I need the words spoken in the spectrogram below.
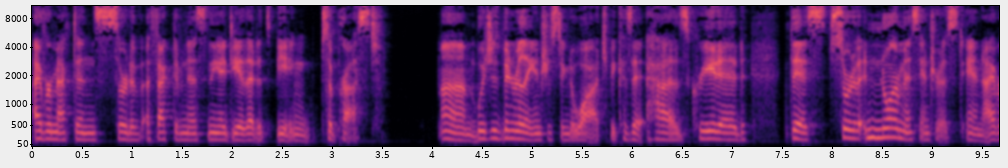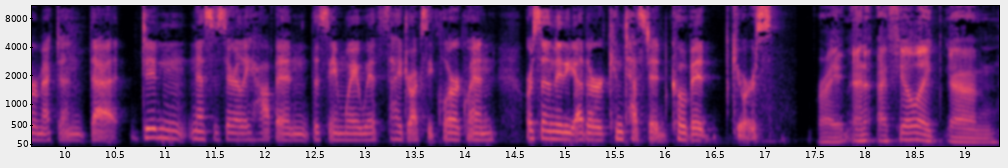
ivermectin's sort of effectiveness and the idea that it's being suppressed um, which has been really interesting to watch because it has created this sort of enormous interest in ivermectin that didn't necessarily happen the same way with hydroxychloroquine or some of the other contested COVID cures. Right. And I feel like um,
